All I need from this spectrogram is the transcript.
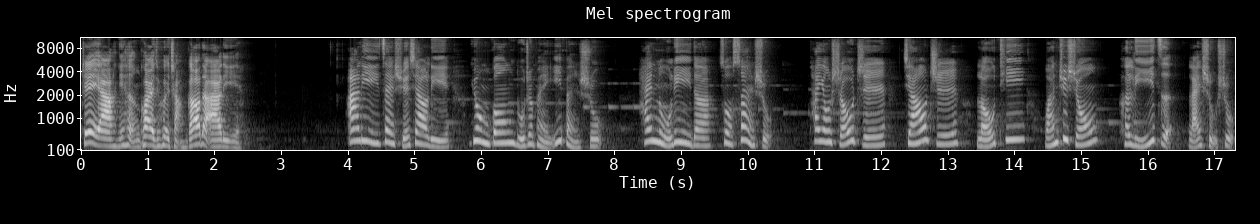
这样，你很快就会长高的，阿丽。阿力在学校里用功读着每一本书，还努力的做算术。他用手指、脚趾、楼梯、玩具熊和梨子来数数。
